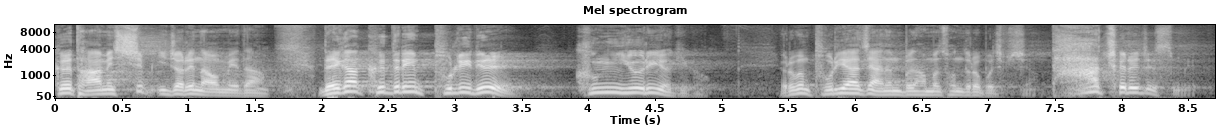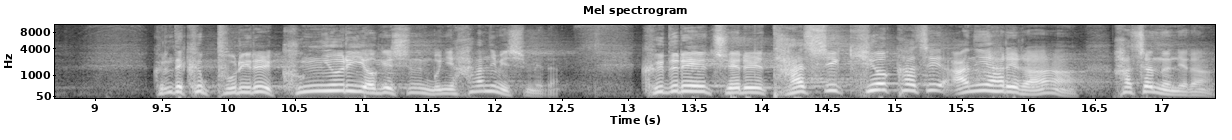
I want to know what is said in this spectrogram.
그 다음에 12절에 나옵니다. 내가 그들의 불의를 긍휼히 여기고 여러분 불의하지 않은 분 한번 손들어 보십시오. 다 죄를 짓습니다. 그런데 그 불의를 긍휼히 여기시는 분이 하나님이십니다. 그들의 죄를 다시 기억하지 아니하리라 하셨느니라.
